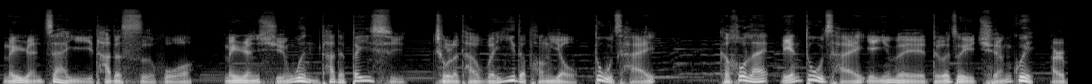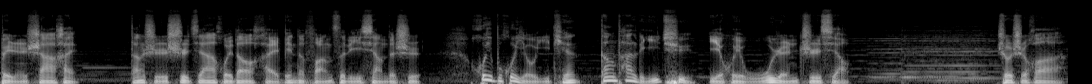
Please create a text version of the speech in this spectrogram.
没人在意他的死活，没人询问他的悲喜，除了他唯一的朋友杜才。可后来，连杜才也因为得罪权贵而被人杀害。当时世家回到海边的房子里，想的是，会不会有一天，当他离去，也会无人知晓。说实话，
